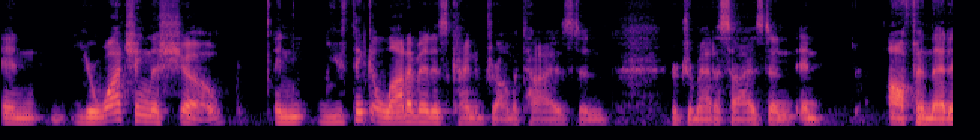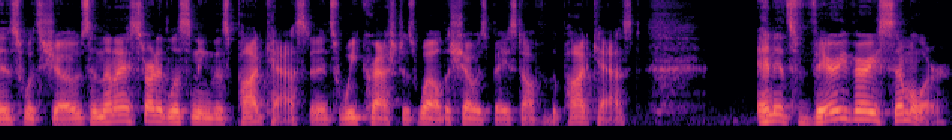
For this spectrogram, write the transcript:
And you're watching the show, and you think a lot of it is kind of dramatized and or dramatized and and often that is with shows. And then i started listening to this podcast and it's WeCrashed as well. The show is based off of the podcast. And it's very very similar.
